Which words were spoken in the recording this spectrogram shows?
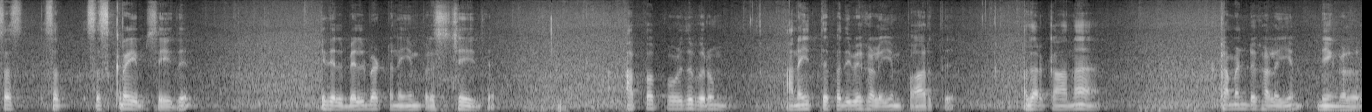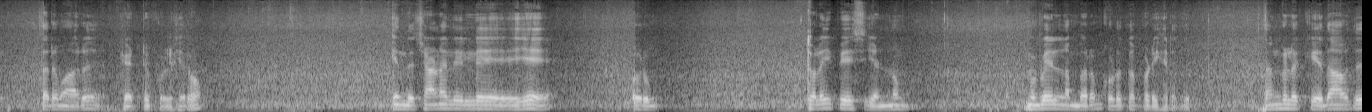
சஸ் சப் சப்ஸ்கிரைப் செய்து இதில் பெல் பட்டனையும் ப்ரெஸ் செய்து அப்பப்பொழுது வரும் அனைத்து பதிவுகளையும் பார்த்து அதற்கான கமெண்ட்டுகளையும் நீங்கள் தருமாறு கேட்டுக்கொள்கிறோம். இந்த சேனலிலேயே ஒரு தொலைபேசி எண்ணும் மொபைல் நம்பரும் கொடுக்கப்படுகிறது. தங்களுக்கு ஏதாவது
